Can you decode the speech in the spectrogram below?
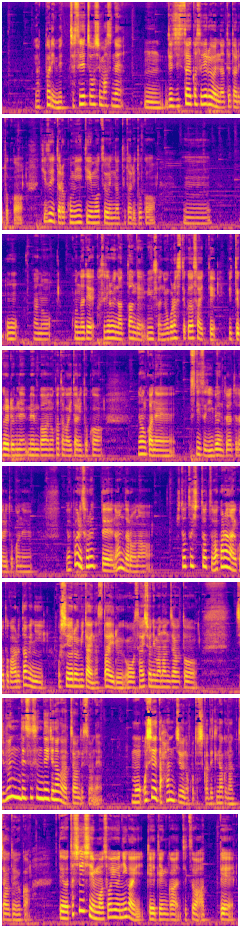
やっぱりめっちゃ成長しますね。うん、で実際稼げるようになってたりとか気づいたらコミュニティ持つようになってたりとかうんもうあのこんだけ稼げるようになったんでみゆさんにおごらせてくださいって言ってくれる、ね、メンバーの方がいたりとかなんかね次々イベントやってたりとかね。やっぱりそれってなんだろうな。一つ一つわからないことがあるたびに教えるみたいなスタイルを最初に学んじゃうと自分で進んでいけなくなっちゃうんですよね。もう教えた範疇のことしかできなくなっちゃうというか。で私自身もそういう苦い経験が実はあって、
